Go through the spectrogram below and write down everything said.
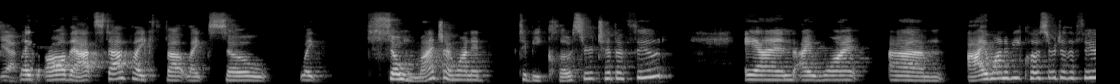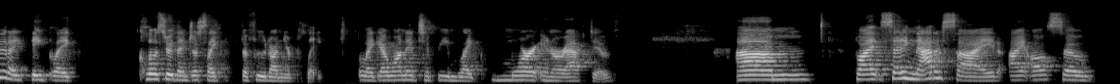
yeah. like all that stuff like felt like so like so much. I wanted to be closer to the food. And i want um i want to be closer to the food. I think like closer than just like the food on your plate. Like i wanted to be like more interactive. Um but setting that aside i also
